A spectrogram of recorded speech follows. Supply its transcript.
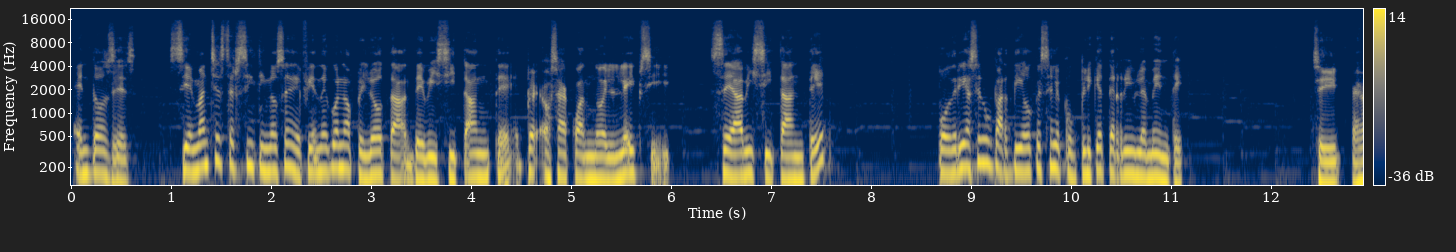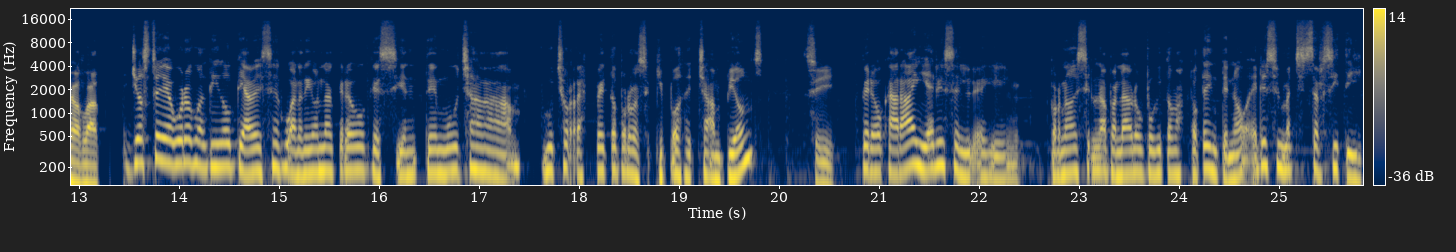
Entonces, si el Manchester City no se defiende con la pelota de visitante, o sea, cuando el Leipzig sea visitante, podría ser un partido que se le complique terriblemente. Sí, es verdad. Yo estoy de acuerdo contigo que a veces Guardiola creo que siente mucha, mucho respeto por los equipos de Champions. Sí. Pero caray, eres el, por no decir una palabra un poquito más potente, ¿no? Eres el Manchester City.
